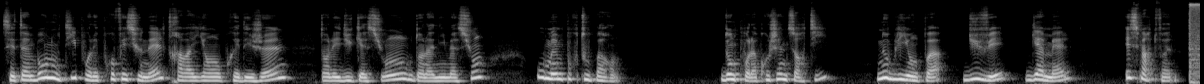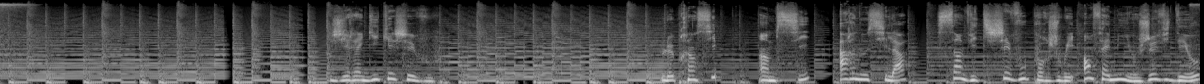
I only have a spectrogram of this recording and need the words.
c'est un bon outil pour les professionnels travaillant auprès des jeunes, dans l'éducation ou dans l'animation, ou même pour tout parent. Donc pour la prochaine sortie, n'oublions pas duvet, gamelle et smartphone. J'irai geeker chez vous. Le principe Un psy, Arnaud Silla, s'invite chez vous pour jouer en famille aux jeux vidéo,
